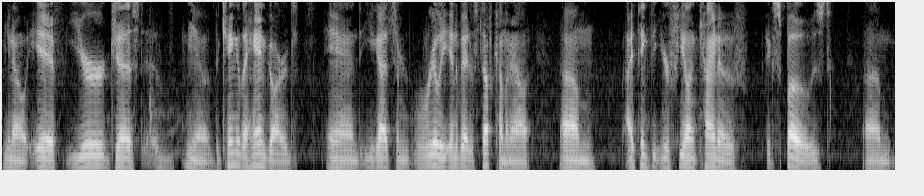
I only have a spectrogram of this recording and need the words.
You know, if you're just, you know, the king of the handguards and you got some really innovative stuff coming out, um, I think that you're feeling kind of exposed um,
